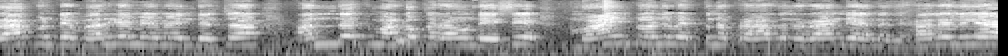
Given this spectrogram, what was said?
రాకుంటే మరియం ఏమైంది తెలుసా? అందరికి మళ్ళీ ఒక రౌండ్ వేసి మా ఇంట్లోనే పెడుతున్న ప్రార్థన రాండి అన్నది. హల్లెలూయా.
